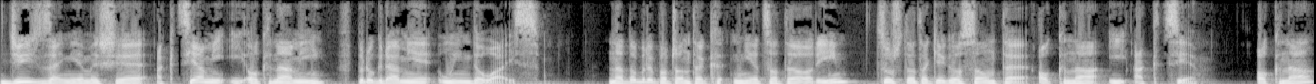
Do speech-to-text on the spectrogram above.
Dziś zajmiemy się akcjami i oknami w programie Windows. Na dobry początek nieco teorii. Cóż to takiego są te okna i akcje? Okna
